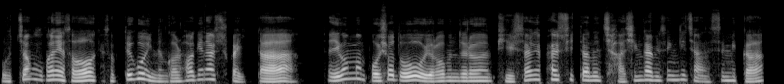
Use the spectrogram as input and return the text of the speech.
고점 구간에서 계속 뜨고 있는 걸 확인할 수가 있다. 자, 이것만 보셔도 여러분들은 비싸게 팔 수 있다는 자신감이 생기지 않습니까?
